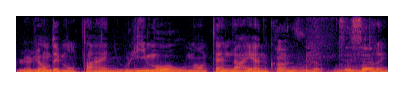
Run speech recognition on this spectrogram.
le Lion des Montagnes, ou Limo, ou Mountain Lion, comme vous, vous voudrez.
